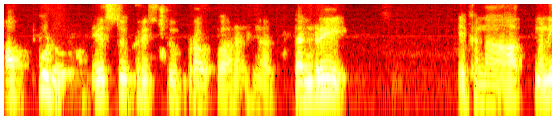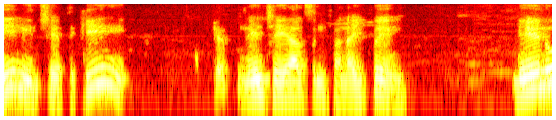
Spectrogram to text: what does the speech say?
అప్పుడు యేసుక్రీస్తు ప్రభు అంటున్నారు తండ్రి ఇక నా ఆత్మని నీ చేతికి నేను చేయాల్సిన పని అయిపోయింది. నేను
